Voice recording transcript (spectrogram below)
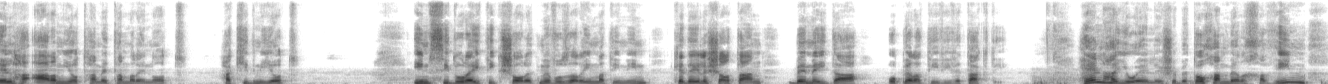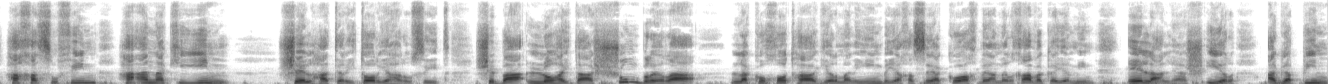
אל הארמיות המתמרנות, הקדמיות, עם סידורי תקשורת מבוזרים מתאימים כדי לשרתן במידע אופרטיבי וטקטי. הן היו אלה שבתוך המרחבים החשופים הענקיים של הטריטוריה הרוסית, שבה לא הייתה שום ברירה לכוחות הגרמניים ביחסי הכוח והמרחב הקיימים, אלא להשאיר אגפים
